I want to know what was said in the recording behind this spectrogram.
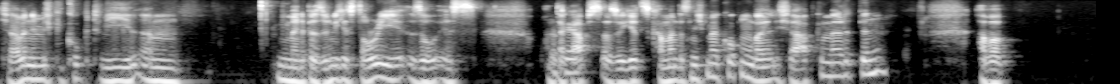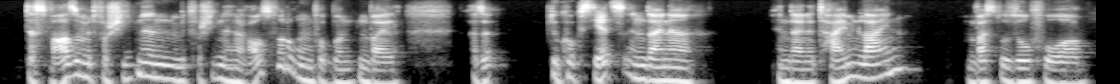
ich habe nämlich geguckt, wie, ähm, wie meine persönliche Story so ist. Und okay. da gab es, also jetzt kann man das nicht mehr gucken, weil ich ja abgemeldet bin. Aber das war so mit verschiedenen, mit verschiedenen Herausforderungen verbunden, weil, also du guckst jetzt in deine, in deine Timeline, was du so vor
